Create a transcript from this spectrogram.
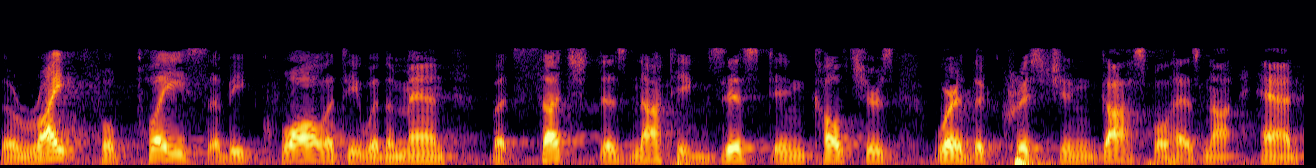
the rightful place of equality with a man, but such does not exist in cultures where the Christian gospel has not had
